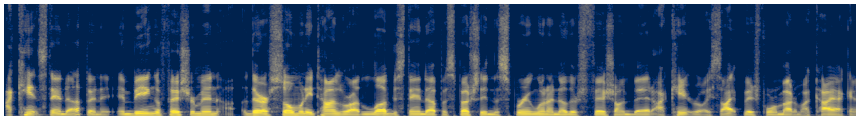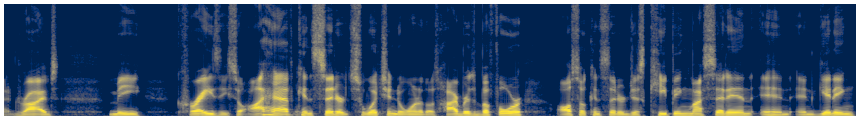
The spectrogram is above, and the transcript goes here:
I can't stand up in it. And being a fisherman, there are so many times where I'd love to stand up, especially in the spring when I know there's fish on bed. I can't really sight fish for them out of my kayak, and it drives me crazy. So I have considered switching to one of those hybrids before. Also considered just keeping my sit in and and getting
